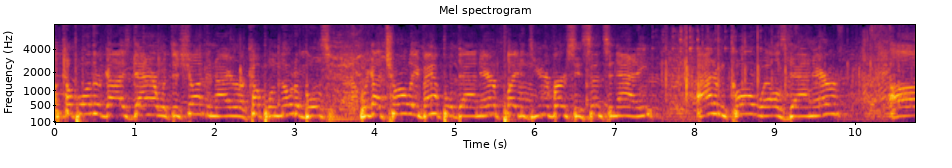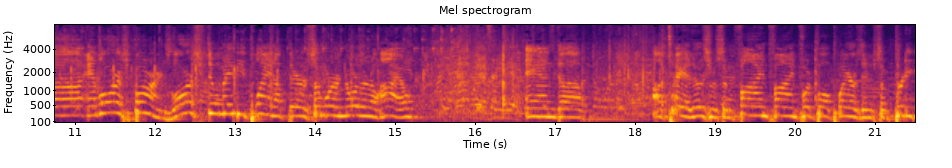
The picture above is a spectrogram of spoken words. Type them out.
A couple other guys down there with DeShawn tonight are a couple of notables. We got Charlie Vample down there, played at the University of Cincinnati. Adam Caldwell's down there. Uh, and Loris Barnes. Loris still may be playing up there somewhere in northern Ohio. And uh, I'll tell you, those are some fine, fine football players and some pretty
